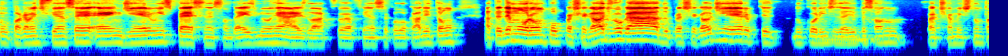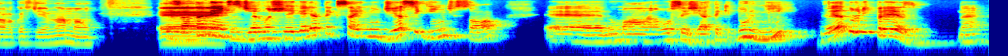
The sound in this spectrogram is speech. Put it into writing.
o pagamento de fiança é, é, em dinheiro em espécie, né? São 10 mil reais lá que foi a fiança colocada. Então, até demorou um pouco para chegar o advogado, para chegar o dinheiro, porque no Corinthians aí o pessoal não, praticamente não estava com esse dinheiro na mão. É... Exatamente, esse dinheiro não chega, ele ia ter que sair no dia seguinte só, é, numa, ou seja, ia ter que dormir, ia dormir preso, né?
